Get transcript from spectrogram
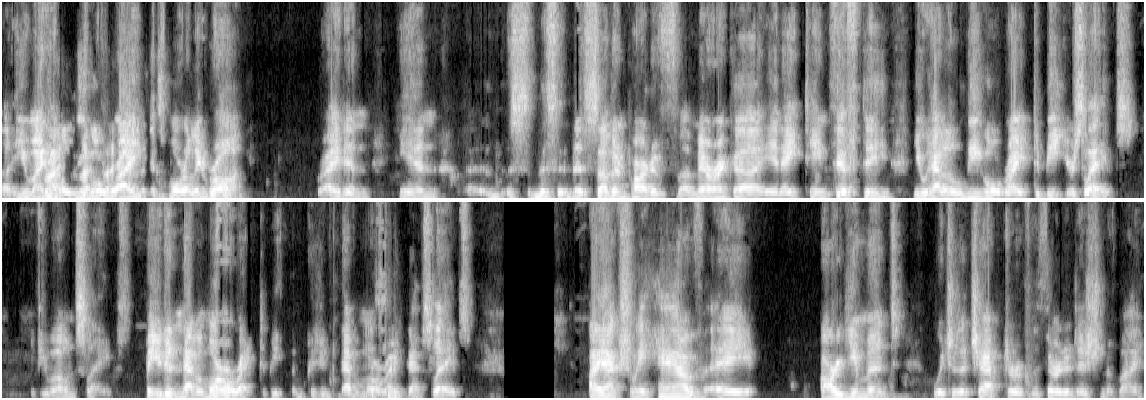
uh, you might right, have a legal right, right, right that's morally wrong, right? And in the, the southern part of America in 1850, you had a legal right to beat your slaves if you owned slaves, but you didn't have a moral right to beat them because you didn't have a moral right to have slaves. I actually have a argument, which is a chapter of the third edition of my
